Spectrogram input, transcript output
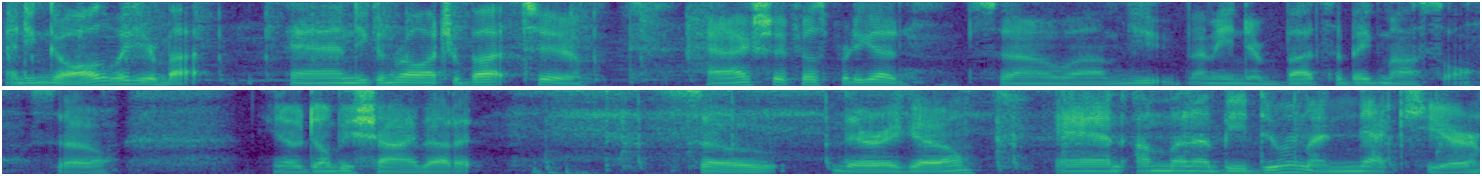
and you can go all the way to your butt, and you can roll out your butt too. And actually, feels pretty good. So um, you, I mean, your butt's a big muscle, so you know, don't be shy about it. So there we go. And I'm gonna be doing my neck here.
